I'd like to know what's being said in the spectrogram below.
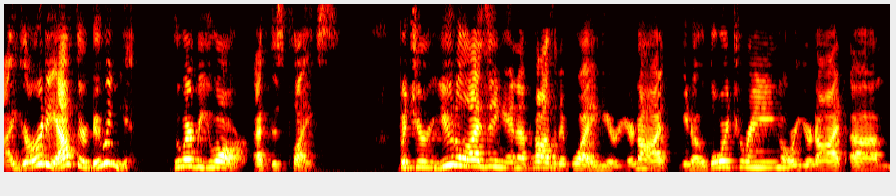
Uh, you're already out there doing it, whoever you are at this place. But you're utilizing in a positive way here. You're not, you know, loitering or you're not um,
